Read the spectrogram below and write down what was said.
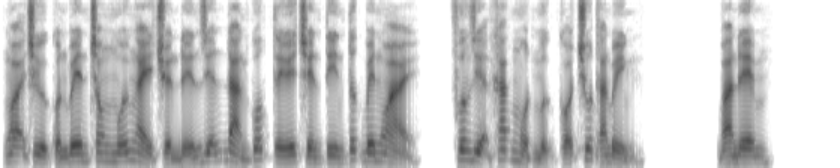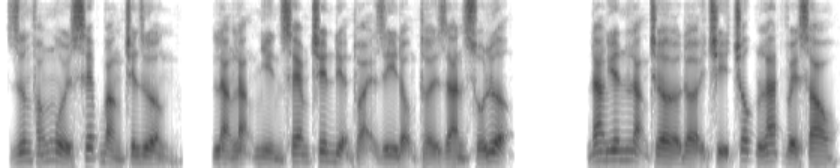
Ngoại trừ còn bên trong mỗi ngày truyền đến diễn đàn quốc tế trên tin tức bên ngoài, phương diện khác một mực có chút an bình. Ban đêm, dương phóng ngồi xếp bằng trên giường lẳng lặng nhìn xem trên điện thoại di động thời gian số lượng. Đang yên lặng chờ đợi chỉ chốc lát về sau,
